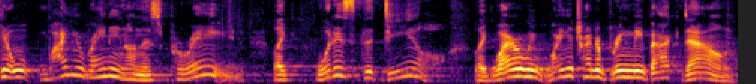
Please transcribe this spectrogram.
You know, why are you raining on this parade? Like, what is the deal? Like, why are we, why are you trying to bring me back down?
